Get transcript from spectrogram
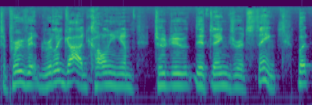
to prove it really God calling him to do this dangerous thing. But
